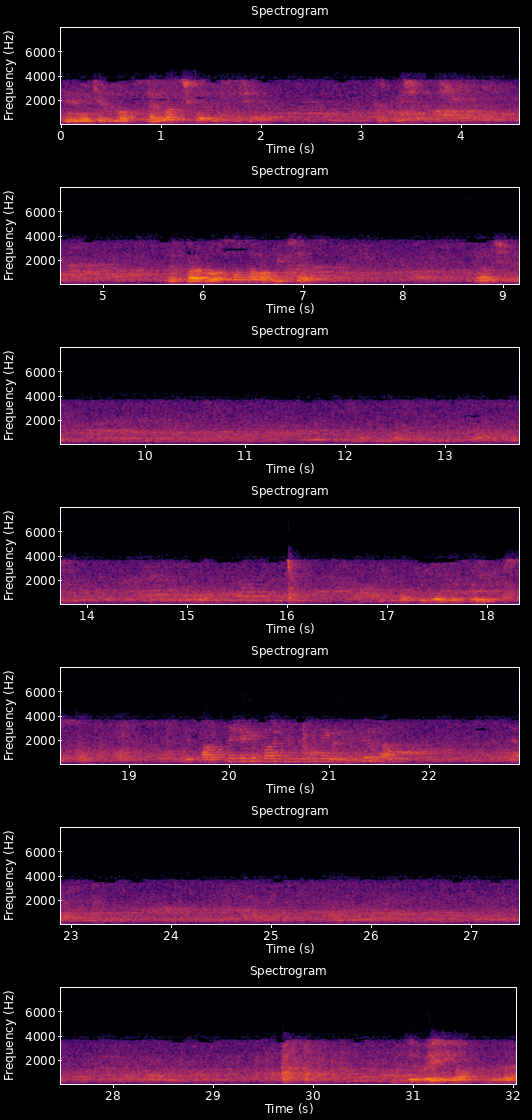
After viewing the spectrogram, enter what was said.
22 bin otuz sen nasıl çıkarıyorsun şeye? 45 40 olsa tamam yükselsin. Yanlış mı? Bakın bölgesine gitmişsin. Parktaki bahçesinde gözüküyor da. Zirveyi yok mu burada?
